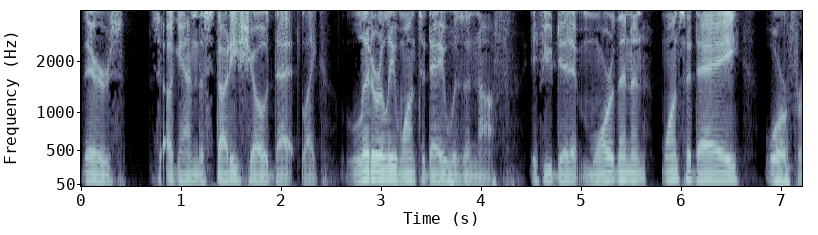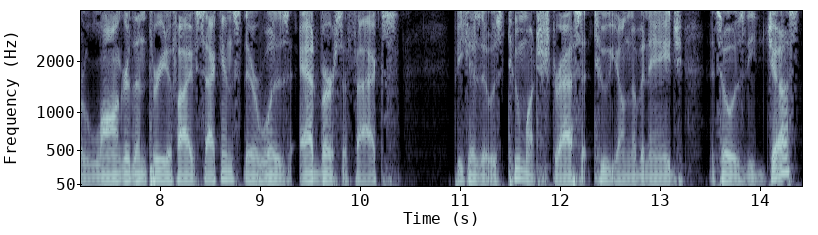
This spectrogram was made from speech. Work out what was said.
there's, again, the study showed that like literally once a day was enough. If you did it more than once a day or for longer than three to five seconds, there was adverse effects because it was too much stress at too young of an age, and so it was the just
